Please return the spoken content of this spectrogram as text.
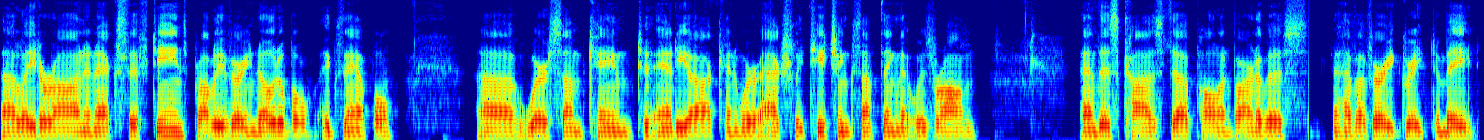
Uh, later on in Acts 15 is probably a very notable example uh, where some came to Antioch and were actually teaching something that was wrong. And this caused uh, Paul and Barnabas to have a very great debate.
